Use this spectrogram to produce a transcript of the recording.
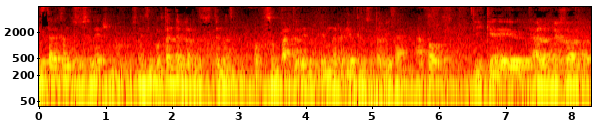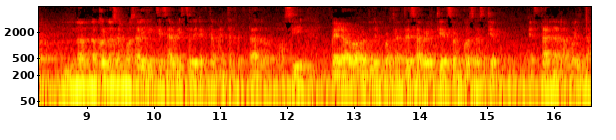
está dejando suceder, ¿no? O sea, es importante hablar de esos temas porque son parte de, de una realidad que nos atraviesa a todos. y que a lo mejor no, no conocemos a alguien que se ha visto directamente afectado, o sí, pero lo importante es saber que son cosas que están a la vuelta,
